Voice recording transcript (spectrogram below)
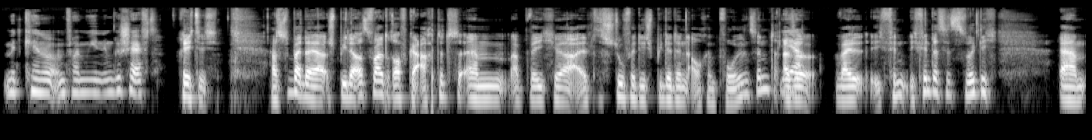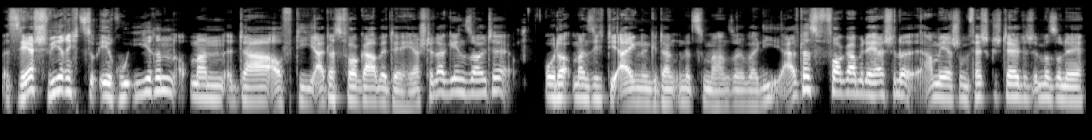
mit Kindern und Familien im Geschäft. Richtig. Hast du bei der Spieleauswahl darauf geachtet, ähm, ab welcher Altersstufe die Spiele denn auch empfohlen sind? Also, Ja. weil ich finde, ich finde das jetzt wirklich ähm, sehr schwierig zu eruieren, ob man da auf die Altersvorgabe der Hersteller gehen sollte oder ob man sich die eigenen Gedanken dazu machen soll, weil die Altersvorgabe der Hersteller haben wir ja schon festgestellt, ist immer so eine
